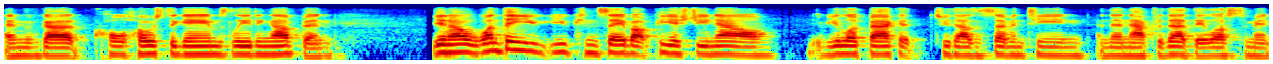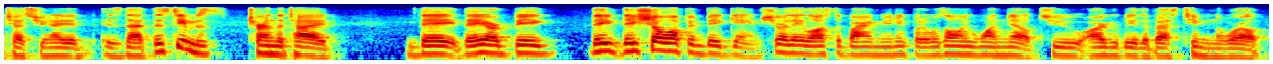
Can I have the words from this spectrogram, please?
and we've got a whole host of games leading up. And you know, one thing you, you can say about PSG now, if you look back at 2017, and then after that they lost to Manchester United, is that this team has turned the tide. They they are big. They they show up in big games. Sure, they lost to Bayern Munich, but it was only one 0 to arguably the best team in the world.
